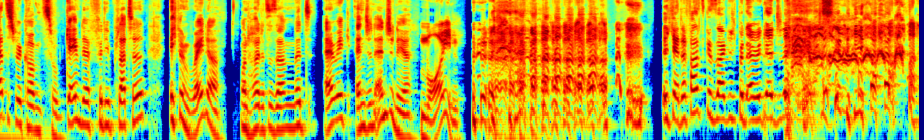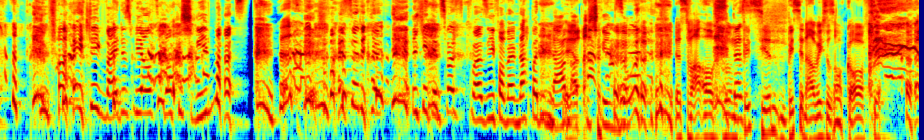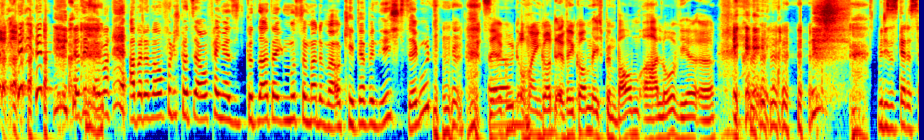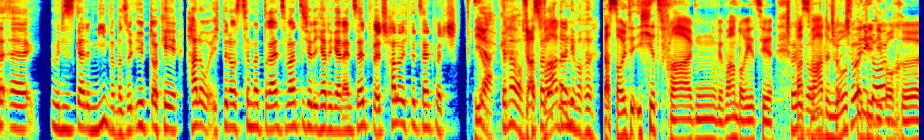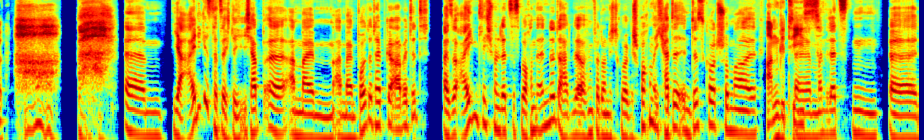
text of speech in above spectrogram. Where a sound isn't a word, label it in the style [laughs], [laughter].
Herzlich willkommen zu Game Dev für die Platte. Ich bin Rainer und heute zusammen mit Eric Engine Engineer. Moin! [laughs] Ich hätte fast gesagt, ich bin Eric Engine Engineer. [laughs] Vor allen Dingen, weil du es mir auch so noch geschrieben hast. Weißt du nicht, ich hätte jetzt fast quasi von meinem Nachbarn den Namen ja. abgeschrieben. So. Es war auch so ein das, bisschen, ein bisschen habe ich das auch gehofft. [laughs] dass ich einfach, aber da war auch wirklich kurz der Aufhänger, als ich kurz nachdenken musste, man war, okay, wer bin ich? Sehr gut. Sehr ähm, gut. Oh mein Gott, willkommen, ich bin Baum. Hallo, wir. Äh [laughs] wie dieses geile, äh, wie dieses geile Meme, wenn man so übt, okay, hallo, ich bin aus Zimmer 23 und ich hätte gerne ein Sandwich. Hallo, ich bin Sandwich. Ja, ja genau. Was, was war, war denn die Woche? Das sollte ich jetzt fragen. Wir machen doch jetzt hier. Was war denn los bei dir die Woche? Ah, ähm, ja, einiges tatsächlich. Ich habe äh, an, meinem, an meinem Prototype gearbeitet. Also eigentlich schon letztes Wochenende, da hatten wir auf jeden Fall noch nicht drüber gesprochen. Ich hatte in Discord schon mal äh, meine letzten äh,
